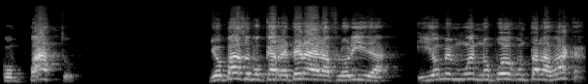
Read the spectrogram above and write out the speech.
con pasto. Yo paso por carretera de la Florida y yo me muero, no puedo contar las vacas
